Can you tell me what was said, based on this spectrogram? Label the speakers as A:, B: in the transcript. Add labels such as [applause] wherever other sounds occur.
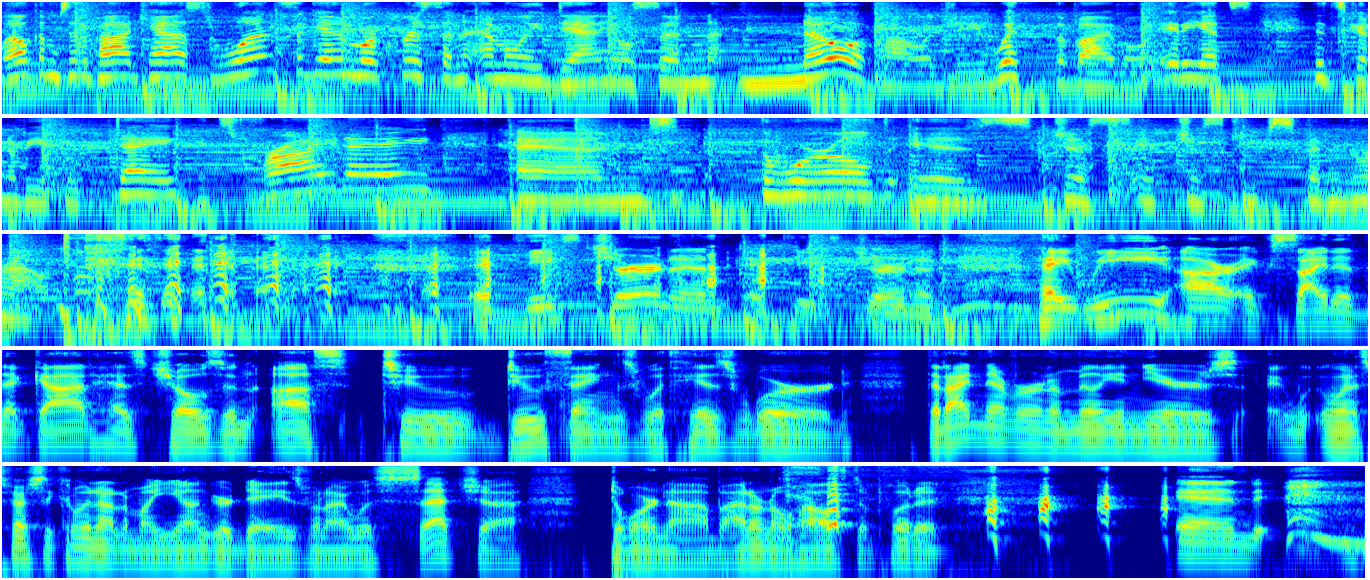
A: Welcome to the podcast. Once again, we're Chris and Emily Danielson. No apology with the Bible Idiots. It's going to be a good day. It's Friday, and the world is just, it just keeps spinning around. [laughs] [laughs] [laughs]
B: it keeps churning. It keeps churning. Hey, we are excited that God has chosen us to do things with His Word that I never in a million years, when especially coming out of my younger days when I was such a doorknob. I don't know how else to put it. [laughs] and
